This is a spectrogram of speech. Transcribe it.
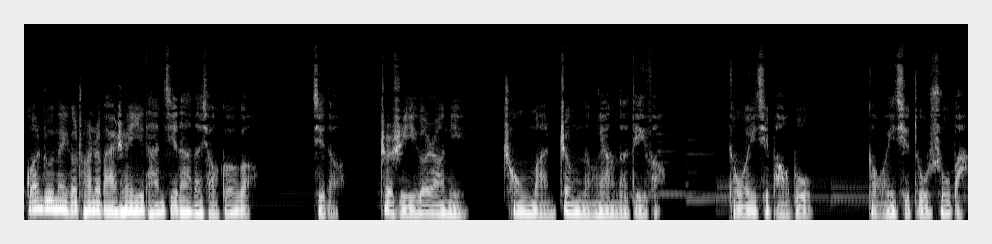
关注那个穿着白衬衣弹吉他的小哥哥。记得，这是一个让你充满正能量的地方。跟我一起跑步，跟我一起读书吧。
